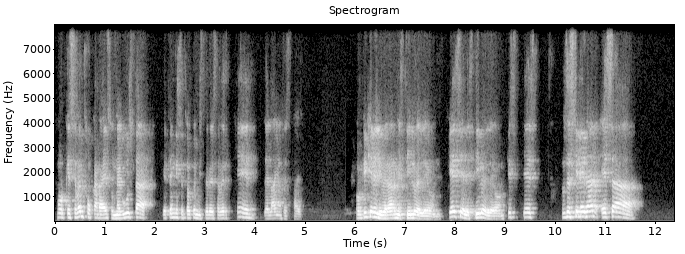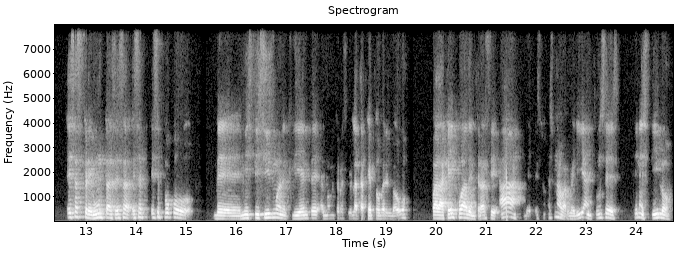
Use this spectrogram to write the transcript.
porque se va a enfocar a eso. Me gusta que tenga ese toque misterio de saber qué es The Lion's Style. ¿Por qué quiere liberar mi estilo de león? ¿Qué es el estilo de león? ¿Qué es? Entonces, generar esa, esas preguntas, ese poco de misticismo en el cliente al momento de recibir la tarjeta o ver el logo, para que él pueda adentrarse, ah, es una barbería, entonces tiene estilo,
